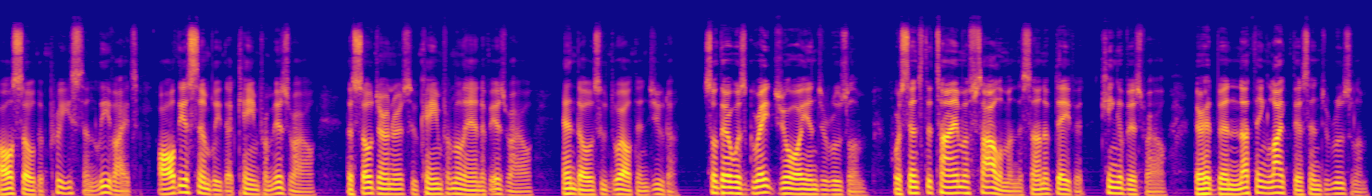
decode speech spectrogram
also the priests and Levites, all the assembly that came from Israel, the sojourners who came from the land of Israel, and those who dwelt in Judah. So there was great joy in Jerusalem, for since the time of Solomon the son of David, king of Israel, there had been nothing like this in Jerusalem.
